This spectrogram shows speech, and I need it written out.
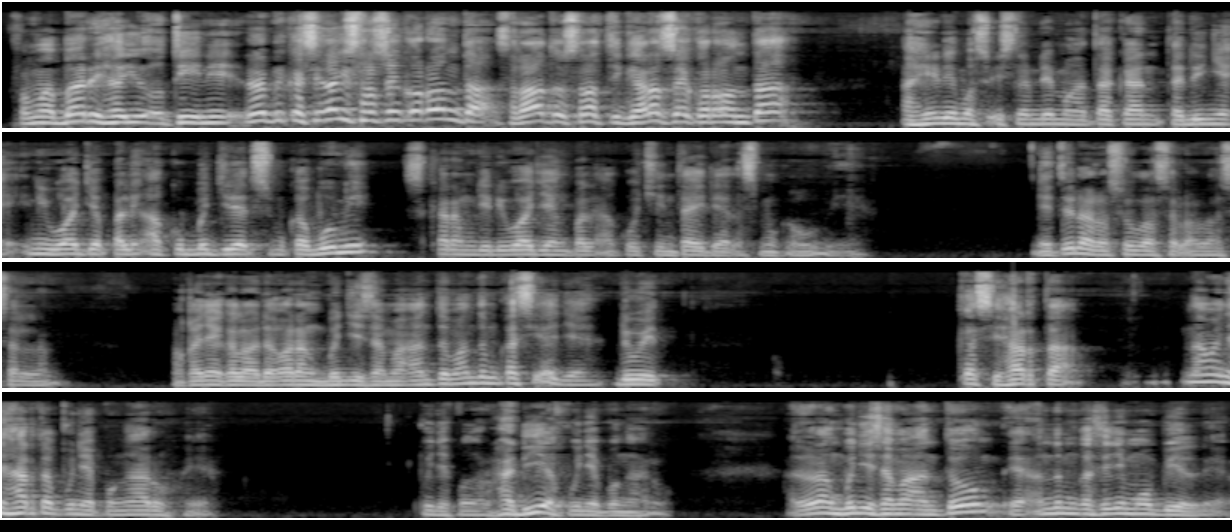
Fama bari ini. Nabi kasih lagi 100 ekor onta. 100, 100, 300 ekor onta. Akhirnya dia masuk Islam. Dia mengatakan, tadinya ini wajah paling aku benci di atas muka bumi. Sekarang menjadi wajah yang paling aku cintai di atas muka bumi. Itulah Rasulullah SAW. Makanya kalau ada orang benci sama antum, antum kasih aja duit. Kasih harta. Namanya harta punya pengaruh ya. Punya pengaruh. Hadiah punya pengaruh. Ada orang benci sama antum, ya antum kasihnya mobil ya.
